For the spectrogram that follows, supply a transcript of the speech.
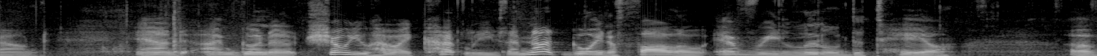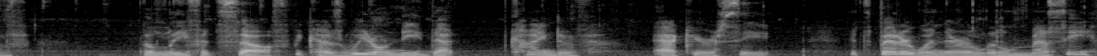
round. And I'm going to show you how I cut leaves. I'm not going to follow every little detail of the leaf itself because we don't need that kind of accuracy. It's better when they're a little messy.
